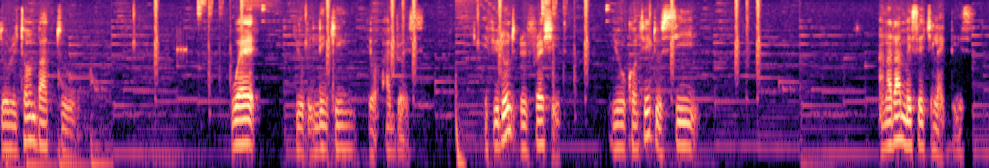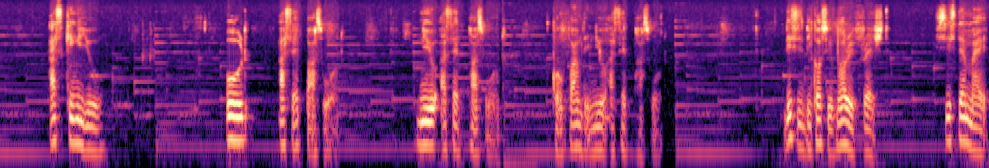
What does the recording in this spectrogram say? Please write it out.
to return back to where you'll be linking your address. If you don't refresh it, you will continue to see another message like this asking you old asset password, new asset password, confirm the new asset password. This is because you've not refreshed. System might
